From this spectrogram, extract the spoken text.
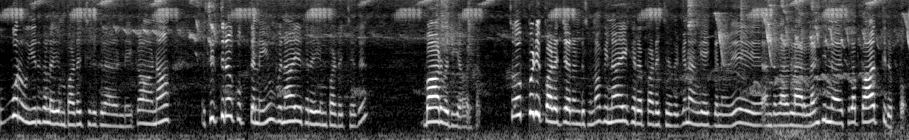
ஒவ்வொரு உயிர்களையும் படைச்சிருக்கிறாருண்டேக்கா ஆனால் சித்திரகுப்தனையும் விநாயகரையும் படைத்தது பார்வதி அவர்கள். ஸோ எப்படி படைச்சாருன்னு சொன்னால் விநாயகரை படைச்சதுக்கு நாங்கள் ஏற்கனவே அந்த வரலாறுலாம் சின்ன வயசில் பார்த்துருப்போம்.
